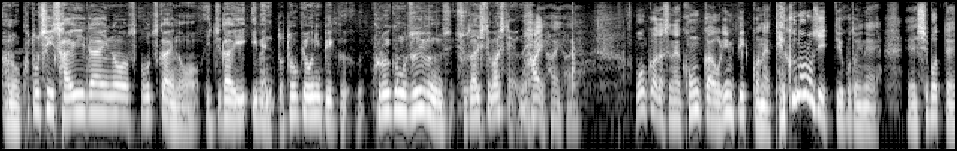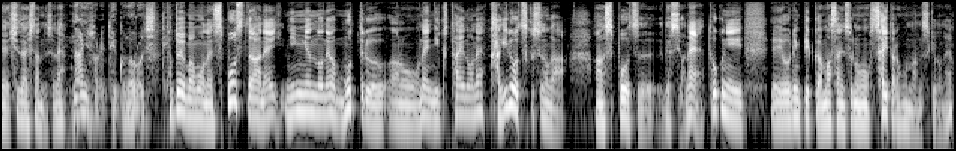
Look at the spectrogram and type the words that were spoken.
あの今年最大のスポーツ界の一大イベント東京オリンピック黒井君も随分取材してましたよね。はいはいはい。僕はですね今回オリンピックはねテクノロジーっていうことにね、えー絞って取材したんですよね。何それテクノロジーって。例えばもうねスポーツってのはね人間のね持ってるあのね肉体のね限りを尽くすのがあスポーツですよね特に、えーオリンピックはまさにその最たるものなんですけどね、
